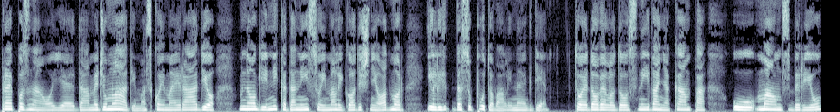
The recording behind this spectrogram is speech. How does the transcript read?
Prepoznao je da među mladima s kojima je radio mnogi nikada nisu imali godišnji odmor ili da su putovali negdje. To je dovelo do osnivanja kampa u Malmesburyu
